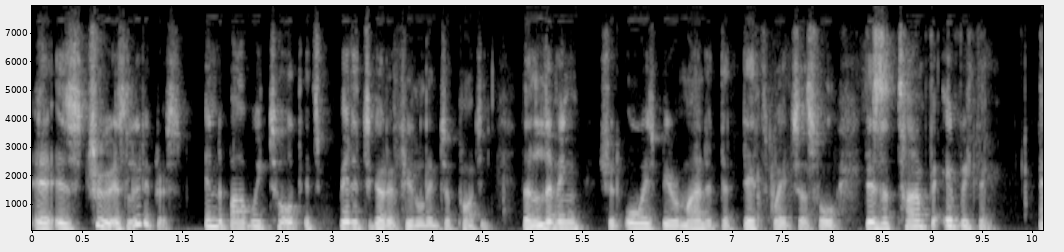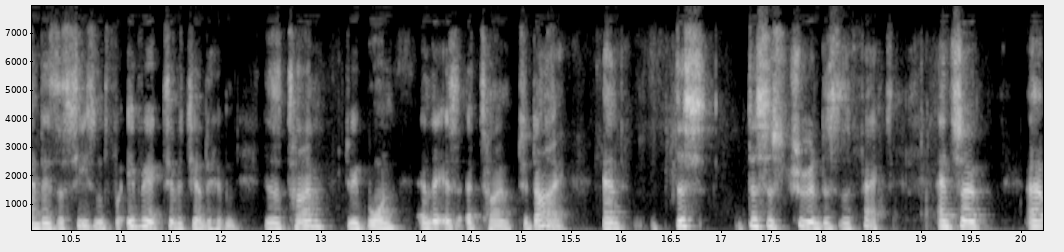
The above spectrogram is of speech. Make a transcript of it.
is true is ludicrous. In the Bible, we're told it's better to go to a funeral than to a party. The living should always be reminded that death waits us all. There's a time for everything, and there's a season for every activity under heaven. There's a time to be born, and there is a time to die. And this this is true, and this is a fact. And so uh,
